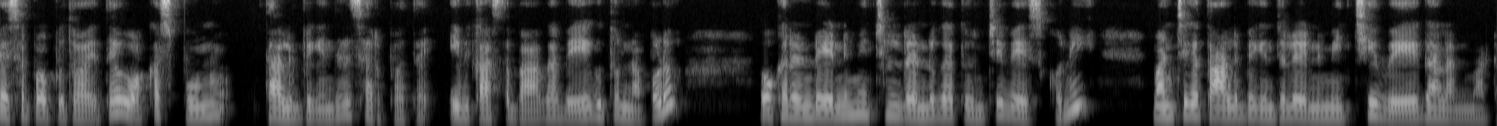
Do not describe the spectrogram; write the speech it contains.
పెసరపప్పుతో అయితే ఒక స్పూను తాలింపు గింజలు సరిపోతాయి. ఇవి కాస్త బాగా వేగుతున్నప్పుడు ఒక రెండు ఎండుమిర్చిలు రెండుగా తుంచి వేసుకొని మంచిగా తాలింపు గింజలు ఎండుమిర్చి వేగాలన్నమాట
